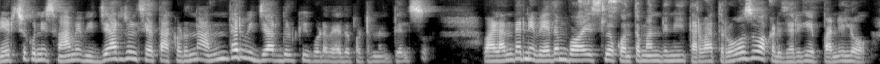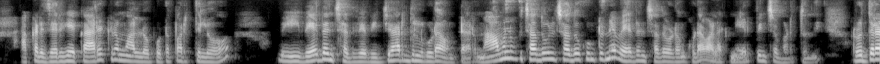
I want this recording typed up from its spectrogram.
నేర్చుకుని స్వామి విద్యార్థుల చేత అక్కడున్న అందరి విద్యార్థులకి కూడా వేద పఠనం తెలుసు. వాళ్ళందరినీ వేదం బాయ్స్లో కొంతమందిని తర్వాత రోజు అక్కడ జరిగే పనిలో అక్కడ జరిగే కార్యక్రమాల్లో పుట్టపర్తిలో ఈ వేదం చదివే విద్యార్థులు కూడా ఉంటారు. మామూలు చదువులు చదువుకుంటూనే వేదం చదవడం కూడా వాళ్ళకి నేర్పించబడుతుంది. రుద్ర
